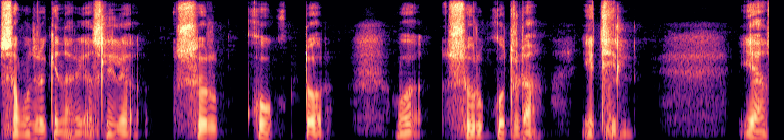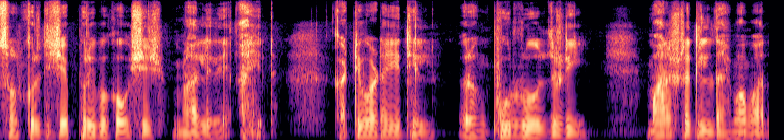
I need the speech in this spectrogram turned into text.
समुद्रकिनारी असलेल्या सुरकोटोर व सुरकोतडा येथील या संस्कृतीचे परिपक्व अवशेष मिळालेले आहेत. काटेवाडा येथील रंगपूर रोजडी महाराष्ट्रातील दायमाबाद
